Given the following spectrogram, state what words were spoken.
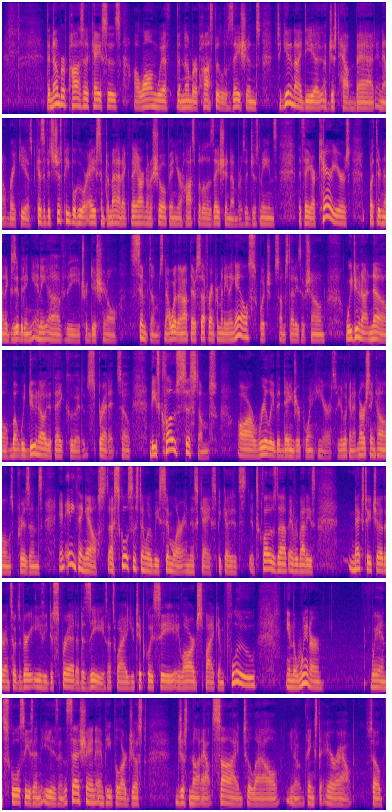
the number of positive cases along with the number of hospitalizations to get an idea of just how bad an outbreak is. Because if it's just people who are asymptomatic, they aren't going to show up in your hospitalization numbers. It just means that they are carriers, but they're not exhibiting any of the traditional symptoms. Now, whether or not they're suffering from anything else, which some studies have shown, we do not know, but we do know that they could spread it. So these closed systems are really the danger point here. So you're looking at nursing homes, prisons, and anything else. A school system would be similar in this case because it's it's closed up, everybody's next to each other, and so it's very easy to spread a disease. That's why you typically see a large spike in flu in the winter when school season is in session and people are just just not outside to allow you know things to air out. So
